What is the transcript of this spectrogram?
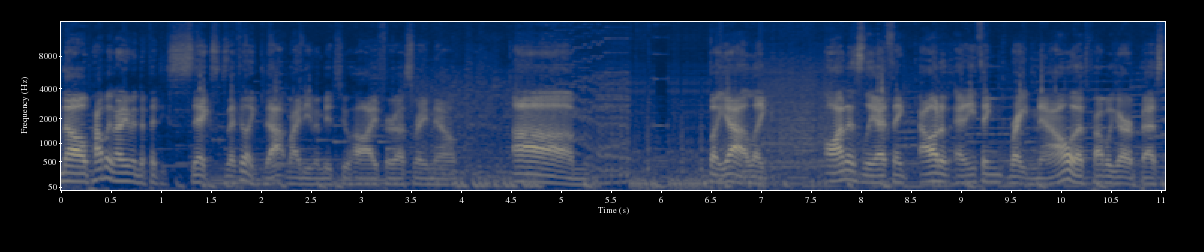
No, probably not even to 56, because I feel like that might even be too high for us right now. Um, but yeah, like, honestly, I think out of anything right now, that's probably our best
